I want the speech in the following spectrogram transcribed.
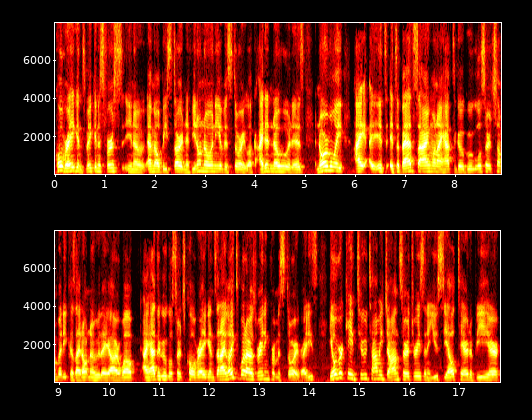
Cole Ragans making his first, you know, MLB start. And if you don't know any of his story, look, I didn't know who it is. Normally, I it's it's a bad sign when I have to go Google search somebody because I don't know who they are. Well, I had to Google search Cole Ragans, and I liked what I was reading from his story. Right, he's he overcame two Tommy John surgeries and a UCL tear to be here.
